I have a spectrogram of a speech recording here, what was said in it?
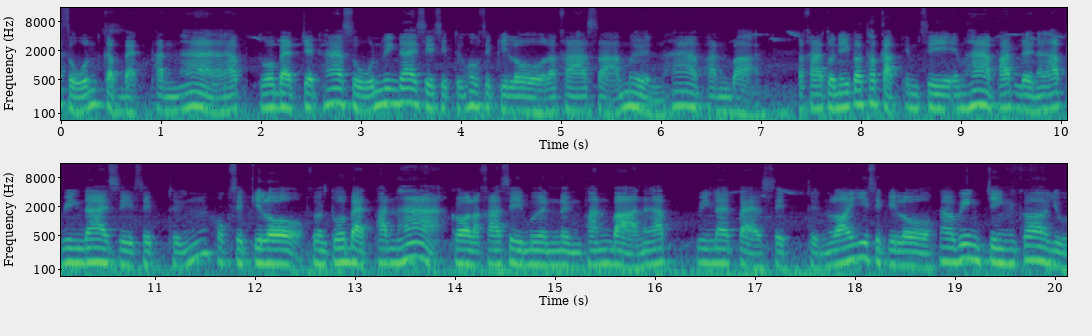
750 กับแบต1,500นะครับ ตัวแบต 750 วิ่งได้ 40-60 กิโล ราคา 35,000 บาท ราคาตัวนี้ก็เท่ากับ MC M5 พัดเลยนะครับ วิ่งได้ 40ถึง60 กิโล ส่วนตัวแบต1,500ก็ราคา 41,000 บาทนะครับ วิ่งได้ 80 ถึง 120 กิโล ถ้าวิ่งจริงก็อยู่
